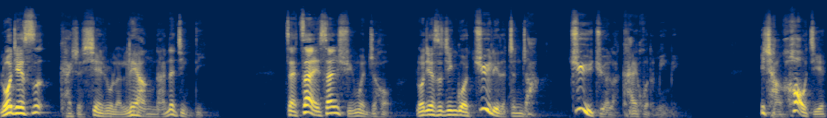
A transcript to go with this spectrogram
罗杰斯开始陷入了两难的境地。在再三询问之后，罗杰斯经过剧烈的挣扎，拒绝了开火的命令。一场浩劫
